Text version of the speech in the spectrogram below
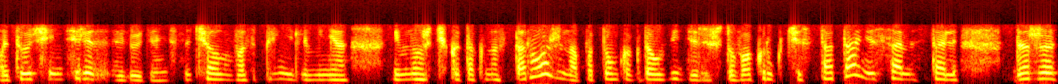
это очень интересные люди. Они сначала восприняли меня немножечко так настороженно, а потом, когда увидели, что вокруг чистота, они сами стали, даже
